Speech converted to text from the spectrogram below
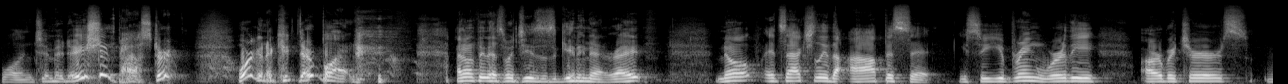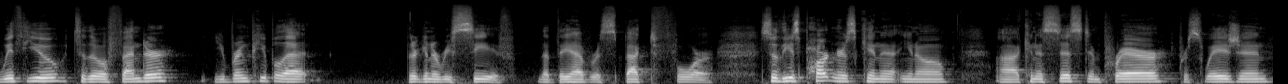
Well, intimidation, Pastor. We're going to kick their butt. I don't think that's what Jesus is getting at, right? No, it's actually the opposite. You see, you bring worthy arbiters with you to the offender. You bring people that they're going to receive, that they have respect for. So these partners can, uh, you know, uh, can assist in prayer, persuasion,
